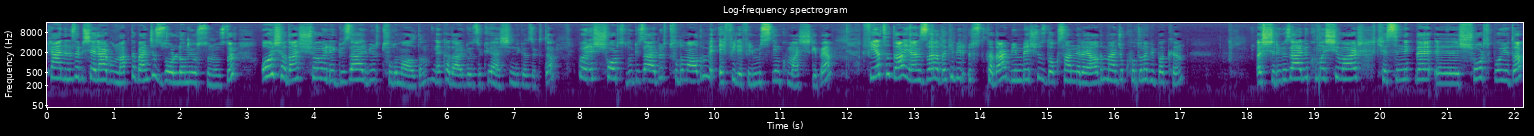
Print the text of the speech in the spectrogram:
kendinize bir şeyler bulmakta bence zorlanıyorsunuzdur. Oysho'dan şöyle güzel bir tulum aldım. Ne kadar gözüküyor? Yani şimdi gözüktü. Böyle şortlu güzel bir tulum aldım ve efil efil müslin kumaş gibi. Fiyatı da yani Zara'daki bir üst kadar 1590 liraya aldım. Bence koduna bir bakın. Aşırı güzel bir kumaşı var. Kesinlikle e, short boyu da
